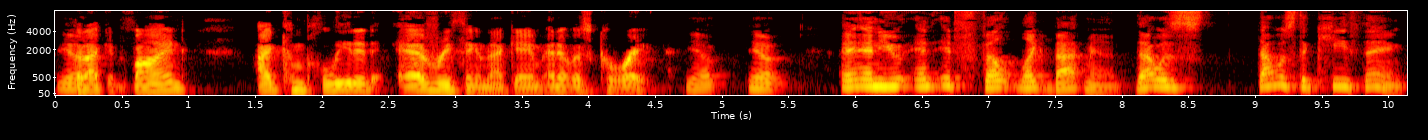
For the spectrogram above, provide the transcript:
yep. that I could find. I completed everything in that game and it was great. Yep. Yep. And, and you and it felt like Batman. That was that was the key thing.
